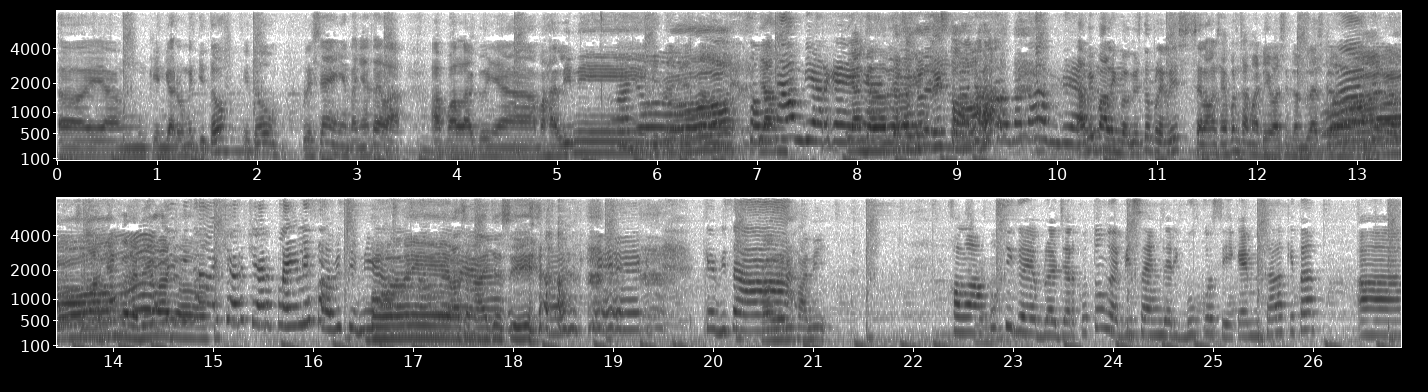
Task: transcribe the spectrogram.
Eh, yang mungkin gak rumit gitu, itu playlistnya yang nyata-nyata lah. Apa lagunya Mahal ini Waduh. gitu, Sobat ambiar kayaknya. yang galau-galau Sobat gitu. Sobat ambiar. Tapi paling bagus tuh playlist Ceylon Seven sama Dewa 19 dong. Waduh. Selangin pada Dewa dong. Bisa share-share playlist habis ini ya. Boleh, langsung aja sih. Oke. Oke, bisa. Kalau dari Fani, Kalau aku sih gaya belajarku tuh nggak bisa yang dari buku sih. Kayak misalnya kita uh,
